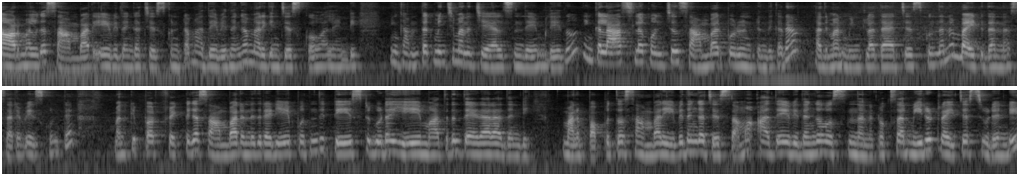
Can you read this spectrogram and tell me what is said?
నార్మల్గా సాంబార్ ఏ విధంగా చేసుకుంటాం అదే విధంగా మరిగించేసుకోవాలండి. ఇంకా అంతకుమించి మనం చేయాల్సిందేం లేదు. ఇంకా లాస్ట్లో కొంచెం సాంబార్ పొడి ఉంటుంది కదా అది మనం ఇంట్లో తయారు చేసుకుందన్నా బయటదన్నా సరే వేసుకుంటే మనకి పర్ఫెక్ట్గా సాంబార్ అనేది రెడీ అయిపోతుంది. టేస్ట్ కూడా ఏ మాత్రం తేడా రాదండి. మన పప్పుతో సాంబార్ ఏ విధంగా చేస్తామో అదే విధంగా వస్తుంది అన్నట్టు ఒకసారి మీరు ట్రై చేసి చూడండి.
